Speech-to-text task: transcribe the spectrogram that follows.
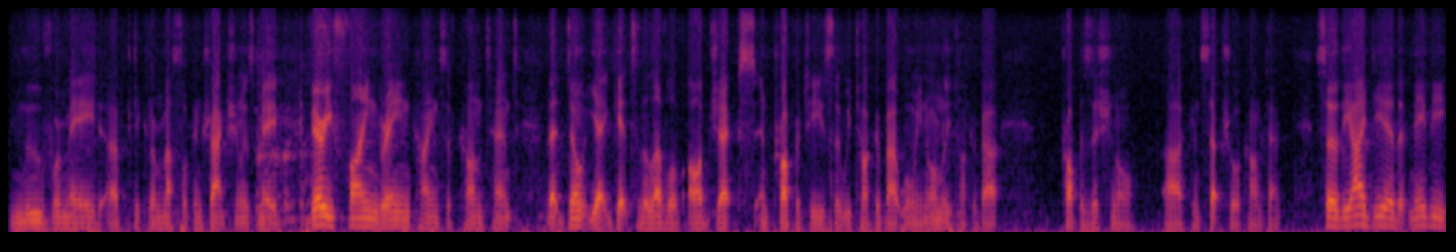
move were made, a particular muscle contraction was made, very fine-grained kinds of content that don't yet get to the level of objects and properties that we talk about when we normally talk about propositional uh, conceptual content. So the idea that maybe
